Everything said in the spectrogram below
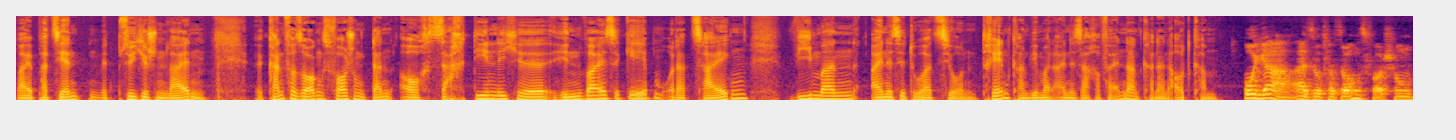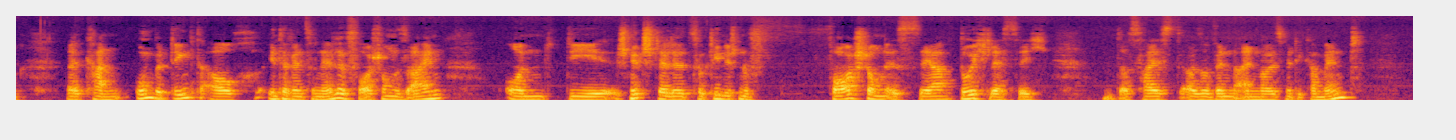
bei Patienten mit psychischen Leiden, äh, kann Versorgungsforschung dann auch sachdienliche Hinweise geben oder zeigen, wie man eine Situation drehen kann, wie man eine Sache verändern kann, ein Outcome. Oh ja, also Versorgungsforschung äh, kann unbedingt auch interventionelle Forschung sein und die Schnittstelle zur klinischen Forschung ist sehr durchlässig. Das heißt also, wenn ein neues Medikament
